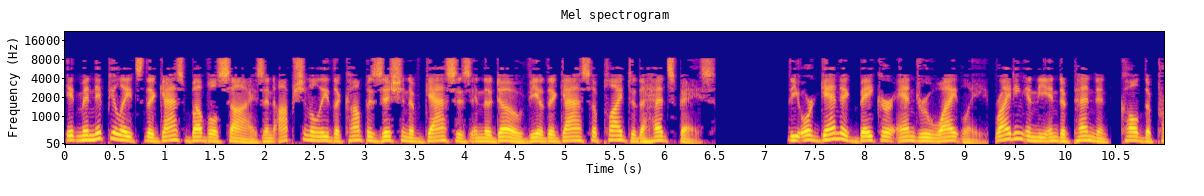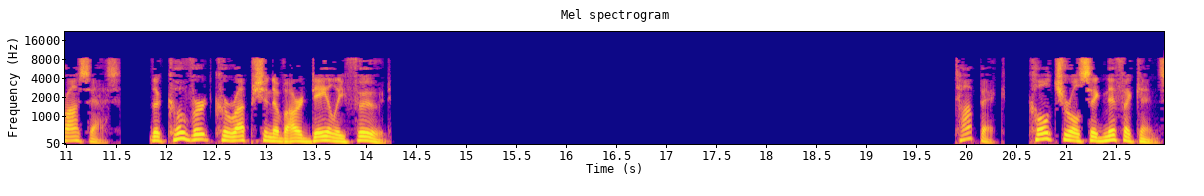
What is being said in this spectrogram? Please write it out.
It manipulates the gas bubble size and optionally the composition of gases in the dough via the gas applied to the headspace. The organic baker Andrew Whitley, writing in The Independent, called the process, "...the covert corruption of our daily food." Cultural significance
